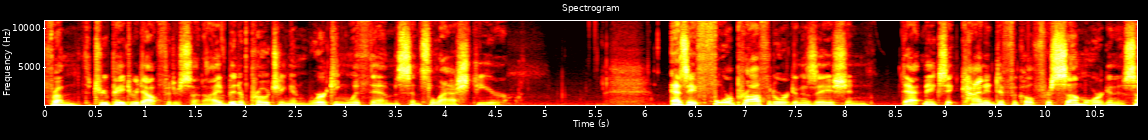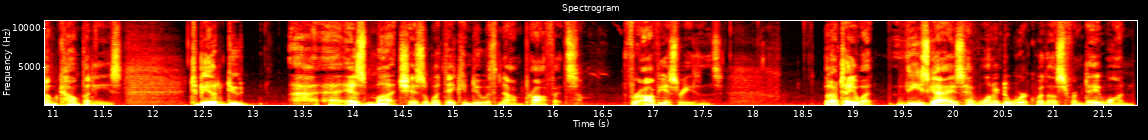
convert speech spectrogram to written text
from the True Patriot Outfitter side, I've been approaching and working with them since last year as a for-profit organization, that makes it kind of difficult for some organ some companies to be able to do Uh, as much as what they can do with nonprofits for obvious reasons. But I'll tell you what, these guys have wanted to work with us from day one.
